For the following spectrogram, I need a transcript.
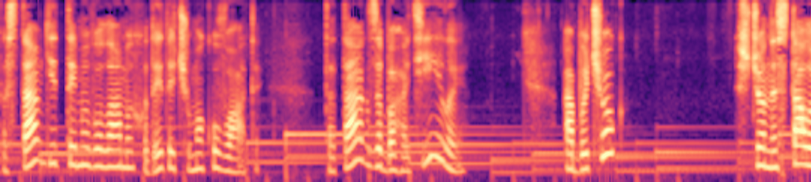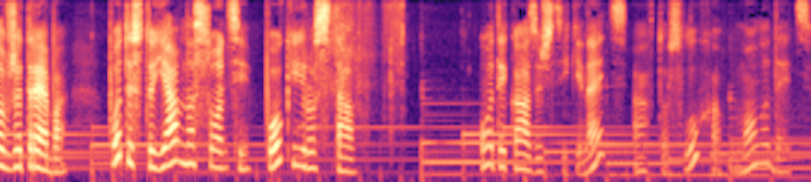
та став дід тими волами ходити чумакувати. Та так забагатіли. А бичок, що не стало вже треба, поти стояв на сонці, поки й розстав. От і казочці кінець, а хто слухав, молодець.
